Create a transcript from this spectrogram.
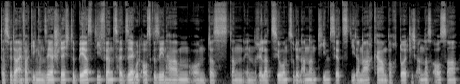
Dass wir da einfach gegen eine sehr schlechte Bears-Defense halt sehr gut ausgesehen haben und das dann in Relation zu den anderen Teams jetzt, die danach kamen, doch deutlich anders aussah.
